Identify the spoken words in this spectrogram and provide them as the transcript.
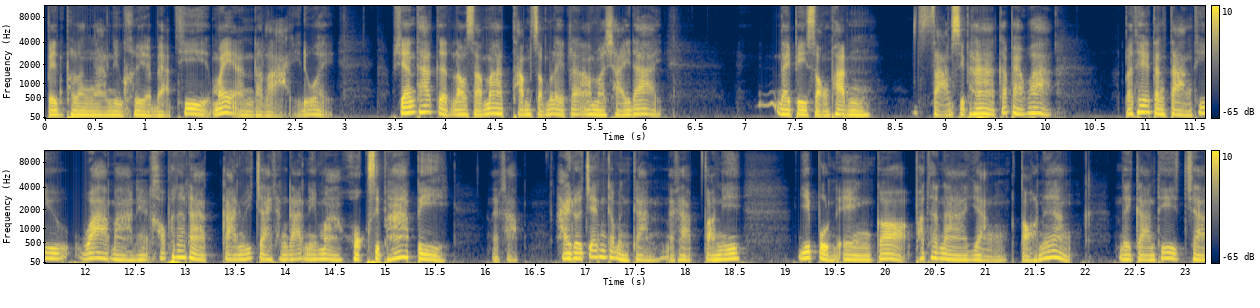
เป็นพลังงานนิวเคลียร์แบบที่ไม่อันตรายด้วย เพราะฉะนั้นถ้าเกิดเราสามารถทำสำเร็จและเอามาใช้ได้ ในปี 2035 ก็แปลว่า ประเทศต่างๆ ที่ว่ามาเนี่ยเขาพัฒนาการวิจัยทางด้านนี้มา 65 ปีนะครับไฮโดรเจนก็เหมือนกันนะครับ ตอนนี้ญี่ปุ่นเองก็พัฒนาอย่างต่อเนื่อง ในการที่จะ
